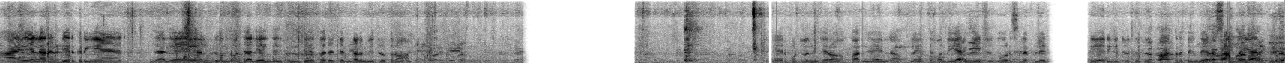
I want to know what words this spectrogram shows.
ஹாய் எல்லாரும் எப்படி இருக்கிறீங்க? ஜாலியாக அழுட்டு வந்தோம். ஜாலியாக என்ஜாய் பண்ணிட்டு இப்போ ரிட்டர்ன் கிளம்பிட்டு இருக்கிறோம். ஏர்போர்ட்டில் நிற்கிறோம் பாருங்க எல்லா ஃப்ளைட்டும் வந்து இறங்கிட்டு இருக்கு. ஒரு சில ஃப்ளைட் இறங்கிட்டு இருக்குது. பார்க்குறதுக்கு இந்த செம்மையாக இருக்குது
